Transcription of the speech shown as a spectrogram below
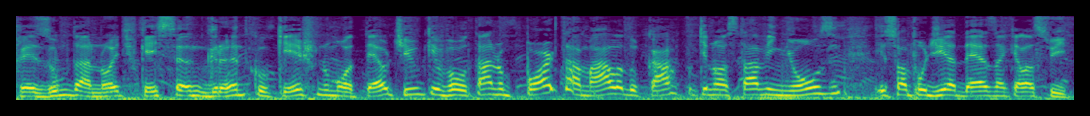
Resumo da noite, fiquei sangrando com o queixo no motel. Tive que voltar no porta-mala do carro porque nós tava em 11 e só podia 10 naquela suíte.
